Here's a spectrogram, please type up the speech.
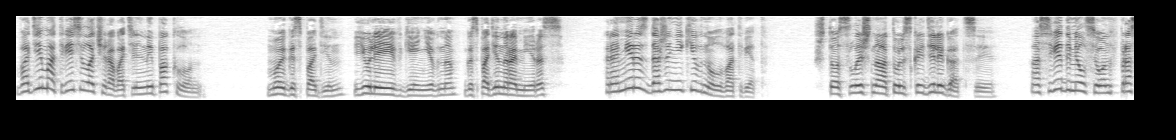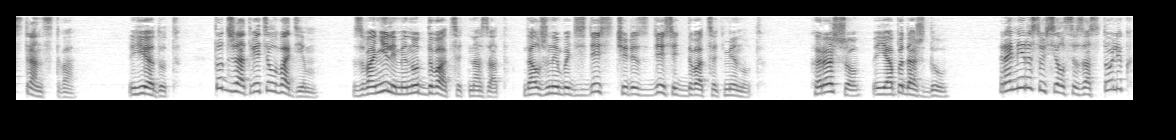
Вадим отвесил очаровательный поклон. «Мой господин, Юлия Евгеньевна, господин Рамирес, Рамирес даже не кивнул в ответ. «Что слышно о тульской делегации?» Осведомился он в пространство. «Едут», – тут же ответил Вадим. «Звонили минут двадцать назад. Должны быть здесь через десять-двадцать минут». «Хорошо, я подожду». Рамирес уселся за столик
